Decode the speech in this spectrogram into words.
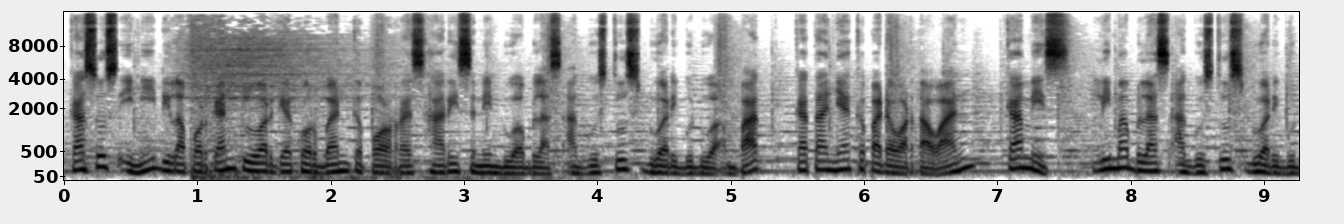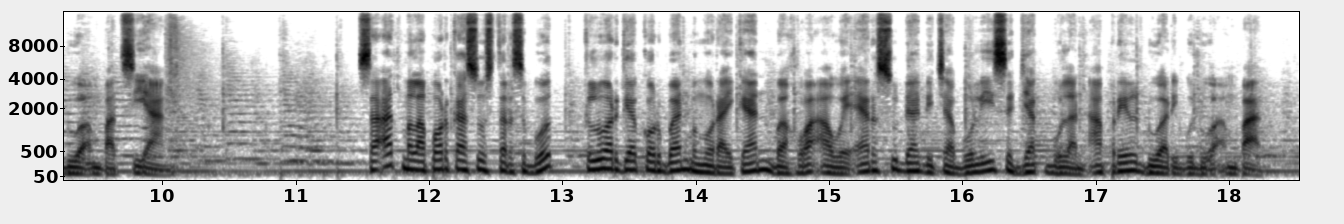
Kasus ini dilaporkan keluarga korban ke Polres hari Senin 12 Agustus 2024, katanya kepada wartawan, Kamis, 15 Agustus 2024 siang. Saat melapor kasus tersebut, keluarga korban menguraikan bahwa AWR sudah dicabuli sejak bulan April 2024.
